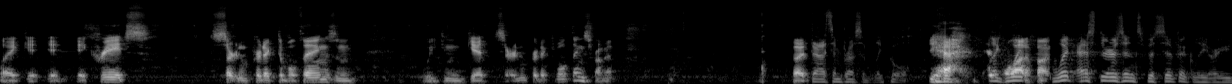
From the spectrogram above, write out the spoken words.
Like it, it, it creates certain predictable things and we can get certain predictable things from it. But That's impressively cool. yeah, Like what, lot of fun. what esters and specifically are you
